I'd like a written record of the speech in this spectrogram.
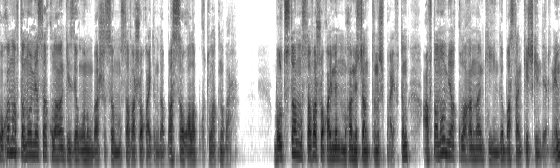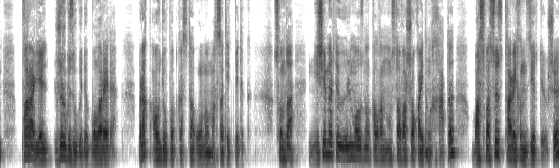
қоқан автономиясы құлаған кезде оның басшысы мұстафа шоқайдың да бас сауғалап құтылатыны бар. Бұл тұста мұстафа шоқай мен мұхамеджан тынышбаевтың автономия құлағаннан кейінгі бастан кешкендерінен параллель жүргізуге де болар еді. Бірақ аудиоподкастта оны мақсат етпедік. Сонда неше мәрте өлім аузынан қалған мұстафа шоқайдың хаты баспасөз тарихын зерттеуші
